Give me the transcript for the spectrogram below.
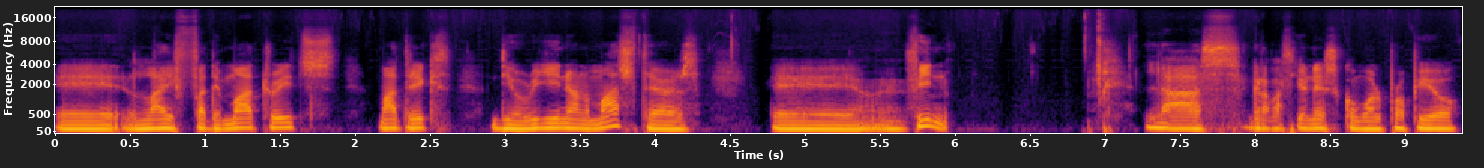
eh, Life at the Matrix, Matrix, The Original Masters. en fin, las grabaciones, como el propio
